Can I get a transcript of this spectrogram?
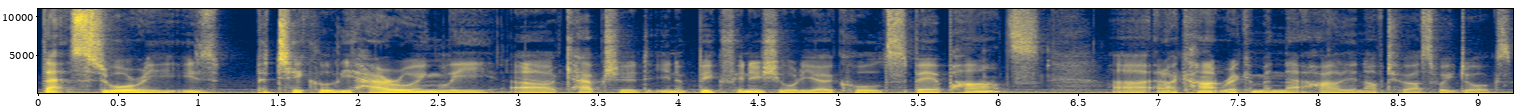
That story is particularly harrowingly uh, captured in a Big Finish audio called Spare Parts, uh, and I can't recommend that highly enough to our sweet dogs.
